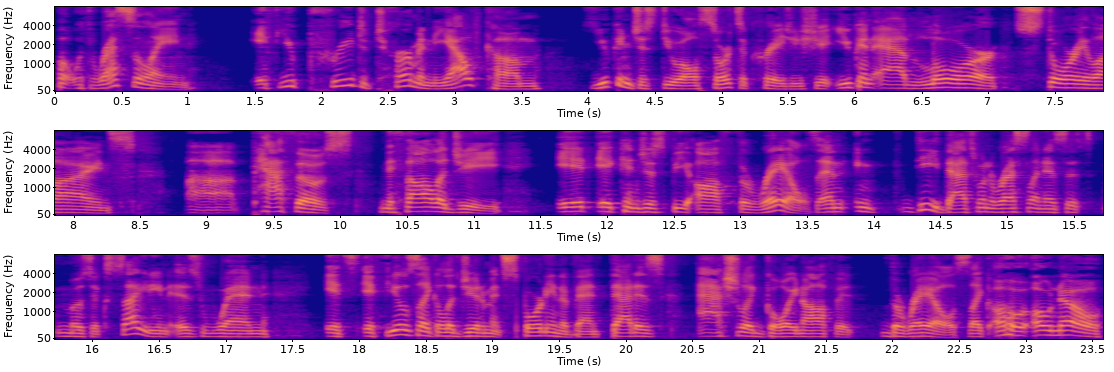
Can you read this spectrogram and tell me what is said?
But with wrestling, if you predetermine the outcome, you can just do all sorts of crazy shit. You can add lore, storylines, uh, pathos, mythology it it can just be off the rails. And indeed, that's when wrestling is its most exciting is when it's it feels like a legitimate sporting event that is actually going off it the rails. Like, oh oh no.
